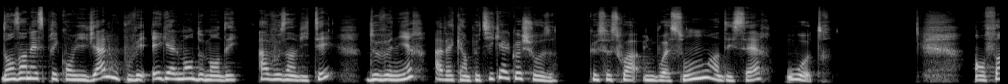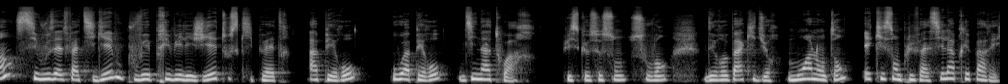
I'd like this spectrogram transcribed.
Dans un esprit convivial, vous pouvez également demander à vos invités de venir avec un petit quelque chose, que ce soit une boisson, un dessert ou autre. Enfin, si vous êtes fatigué, vous pouvez privilégier tout ce qui peut être apéro ou apéro dînatoire, puisque ce sont souvent des repas qui durent moins longtemps et qui sont plus faciles à préparer.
